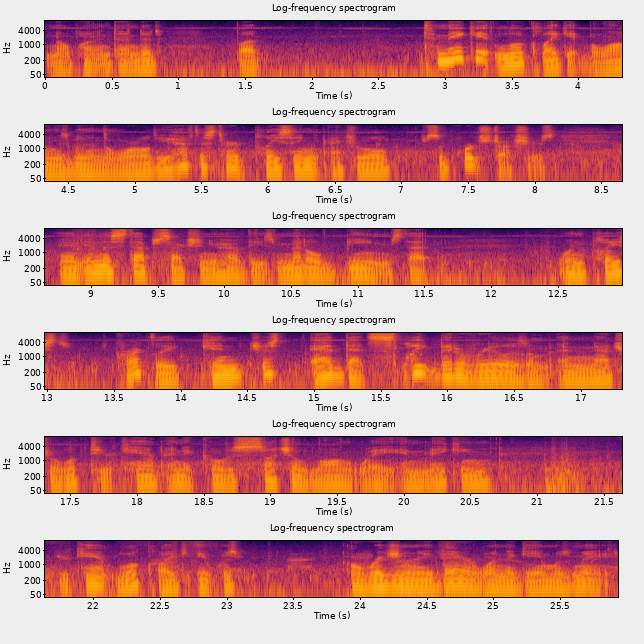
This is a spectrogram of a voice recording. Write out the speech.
No pun intended. But to make it look like it belongs within the world, you have to start placing actual support structures. And in the steps section, you have these metal beams that, when placed correctly can just add that slight bit of realism and natural look to your camp, and it goes such a long way in making your camp look like it was originally there when the game was made.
